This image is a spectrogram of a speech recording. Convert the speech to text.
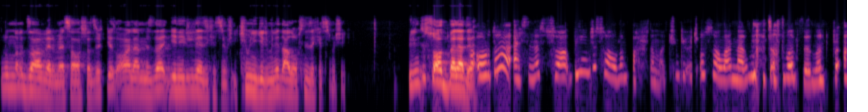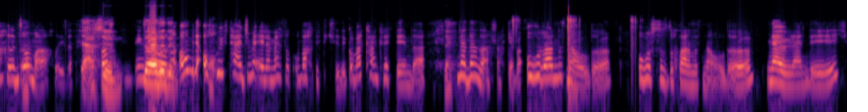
bunlara cavab verməyə çalışacağıq ki, o aləmimizdə yenilik necə keçirmişik? 2020-ni daha doğrusu necə keçirmişik? Birinci sual belədir. Və orada əslində sual birinci sualdan başlama. Çünki o sualların məlumatı çatmadığından axırıncılar maraqlı idi. Yaxşı, də- Amma bir də oxuyub tərcümə eləmək o vaxt itiksidir. Qoy bax konkret deyim də. De. Nədən danışaq gəbə? Uğurlarımız nə oldu? Uğursuzluqlarımız nə oldu? Nə öyrəndik?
